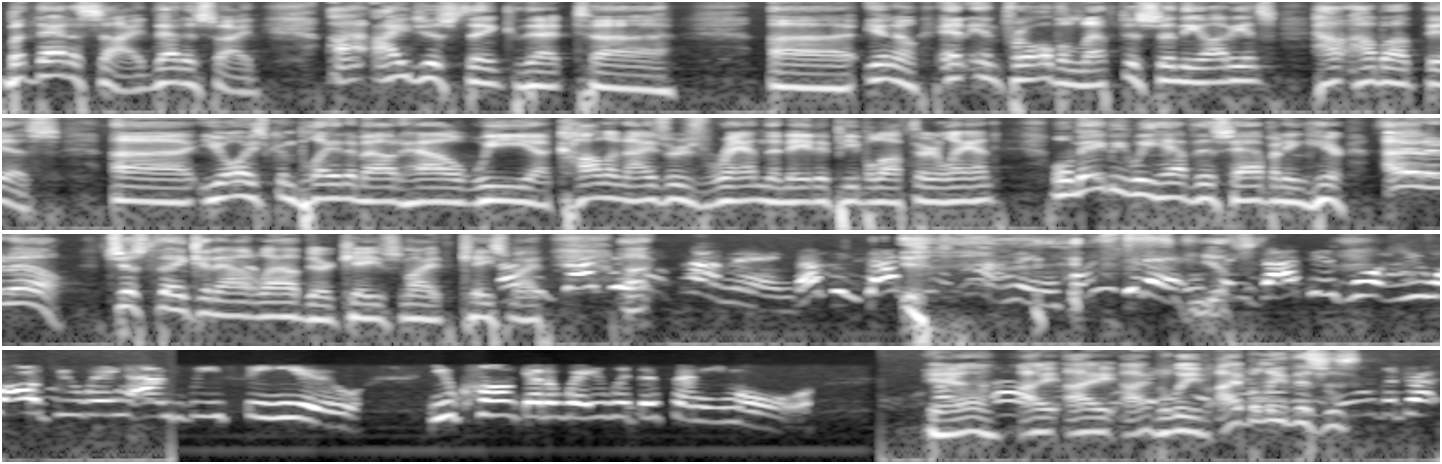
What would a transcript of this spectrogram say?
But that aside, that aside, I, I just think that uh, uh, you know, and, and for all the leftists in the audience, how, how about this? Uh, you always complain about how we uh, colonizers ran the native people off their land. Well, maybe we have this happening here. I don't know. Just thinking out loud there, Case Smythe. Case Smythe. That's exactly Uh, what's happening. That's exactly what's happening. Point at it and Yes. say that is what you are doing, and we see you. You can't get away with this anymore. yeah, I, I, I believe I believe this is All the dr-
